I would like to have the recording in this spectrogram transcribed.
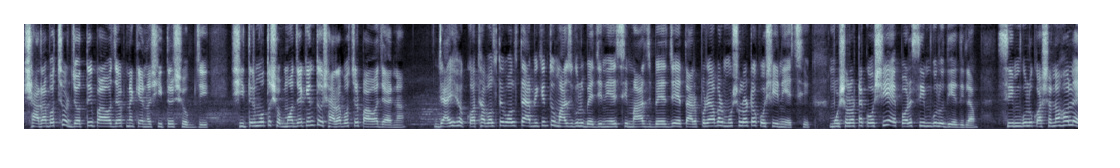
সারা বছর যতই পাওয়া যাক না কেন শীতের সবজি, শীতের মতো সব মজা কিন্তু সারা বছর পাওয়া যায় না। যাই হোক কথা বলতে বলতে আমি কিন্তু মাছগুলো বেজে নিয়েছি। মাছ বেজে তারপরে আবার মশলাটা কষিয়ে নিয়েছি। মশলাটা কষিয়ে পরে সিমগুলো দিয়ে দিলাম। সিমগুলো কষানো হলে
